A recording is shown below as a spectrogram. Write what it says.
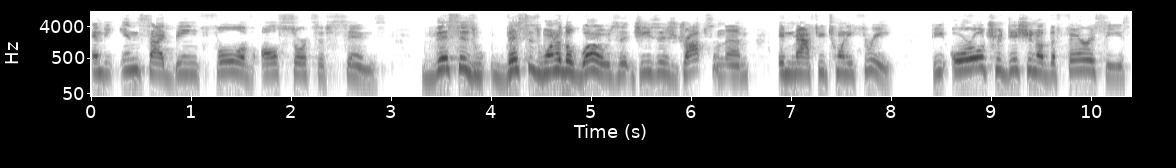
and the inside being full of all sorts of sins. This is this is one of the woes that Jesus drops on them in Matthew 23. The oral tradition of the Pharisees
